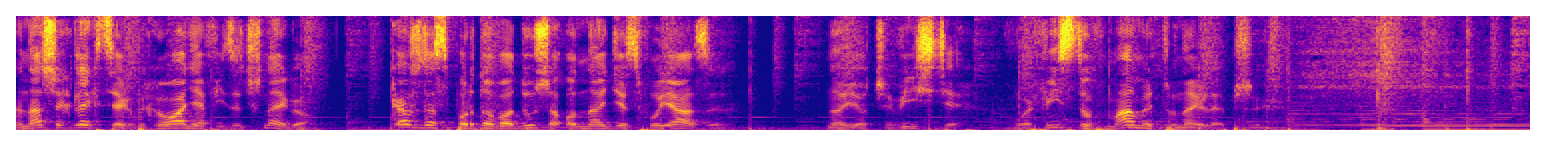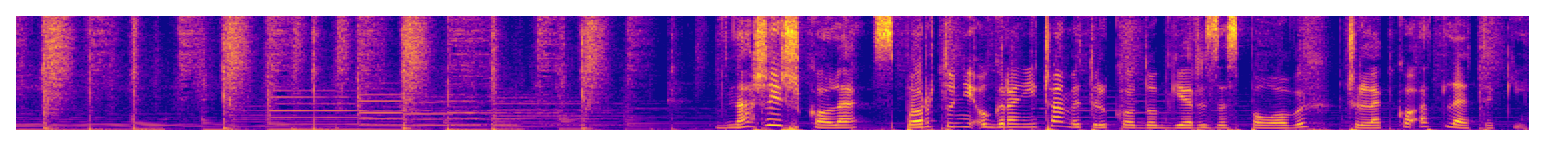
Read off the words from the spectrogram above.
Na naszych lekcjach wychowania fizycznego każda sportowa dusza odnajdzie swój azyl. No i oczywiście, WF-istów mamy tu najlepszych. W naszej szkole sportu nie ograniczamy tylko do gier zespołowych czy lekkoatletyki.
